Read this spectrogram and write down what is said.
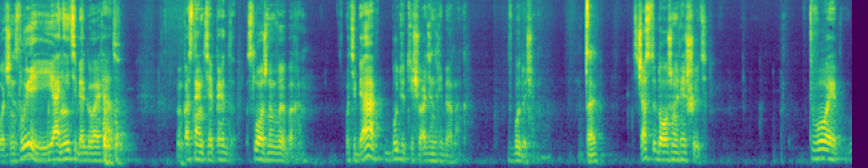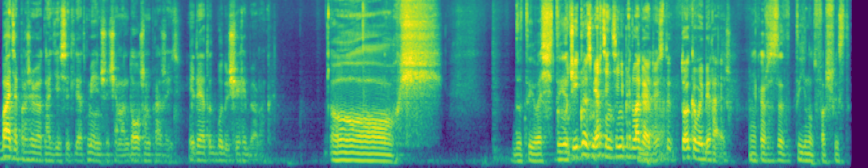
очень злые, и они тебе говорят, мы поставим тебя перед сложным выбором. У тебя будет еще один ребенок в будущем. Так. Сейчас ты должен решить. Твой батя проживет на 10 лет меньше, чем он должен прожить. Или этот будущий ребенок. Ох. Да ты вообще... Ты... Учительную смерть они тебе не предлагают, Да. то есть ты только выбираешь. Мне кажется, это ты енот фашист.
